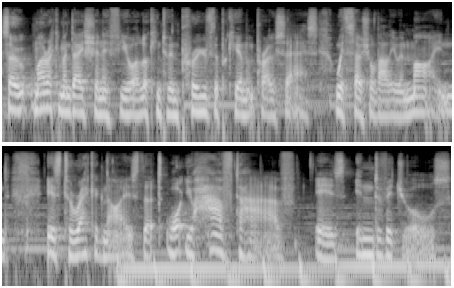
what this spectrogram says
So my recommendation if you are looking to improve the procurement process with social value in mind is to recognise that what you have to have is individuals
